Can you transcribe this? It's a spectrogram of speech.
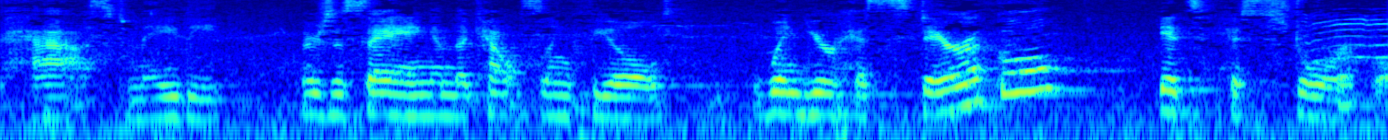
past, maybe? There's a saying in the counseling field When you're hysterical, it's historical.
